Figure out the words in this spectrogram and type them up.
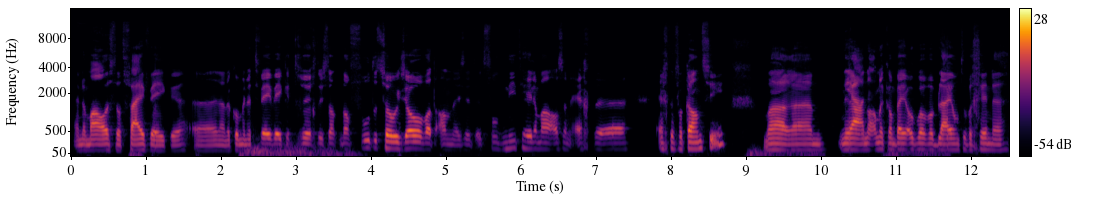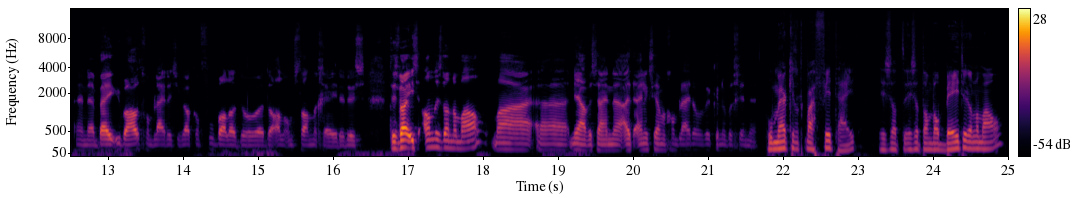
en normaal is dat vijf weken. nou, dan kom je na twee weken terug. Dus dan, dan voelt het sowieso wat anders. Het, het voelt niet helemaal als een echte echte vakantie. Maar um, nou ja, aan de andere kant ben je ook wel wel blij om te beginnen. En uh, ben je überhaupt gewoon blij dat je wel kan voetballen door, door alle omstandigheden. Dus het is wel iets anders dan normaal. Maar uh, nou ja, we zijn, uh, uiteindelijk zijn we gewoon blij dat we weer kunnen beginnen. Hoe merk je dat qua fitheid? Is dat, is dat dan wel beter dan normaal?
